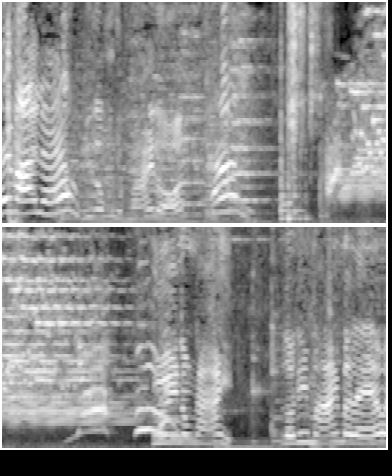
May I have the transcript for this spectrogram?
ได้ไม้แล้ว นี่เราขุดไม้เหรอ ใช่เฮ้ยน้องนาย เราได้ไม้มาแล้ว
